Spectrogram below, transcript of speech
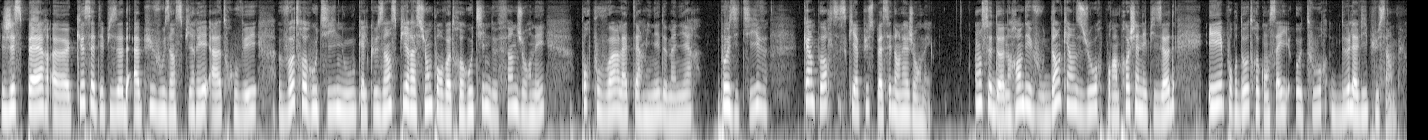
J'espère euh, que cet épisode a pu vous inspirer à trouver votre routine ou quelques inspirations pour votre routine de fin de journée pour pouvoir la terminer de manière positive, qu'importe ce qui a pu se passer dans la journée. On se donne rendez-vous dans 15 jours pour un prochain épisode et pour d'autres conseils autour de la vie plus simple.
